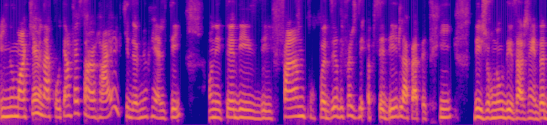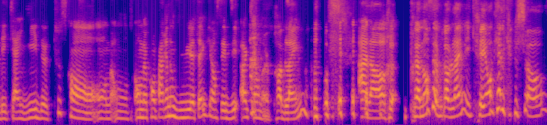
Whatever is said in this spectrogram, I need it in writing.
Il nous manquait un à côté. En fait, c'est un rêve qui est devenu réalité. On était des, fans, pour pas dire, des fois, je dis obsédés de la papeterie, des journaux, des agendas, des cahiers, de tout ce qu'on on, a comparé nos bibliothèques, puis on s'est dit, OK, on a un problème. Alors, prenons ce problème et créons quelque chose.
